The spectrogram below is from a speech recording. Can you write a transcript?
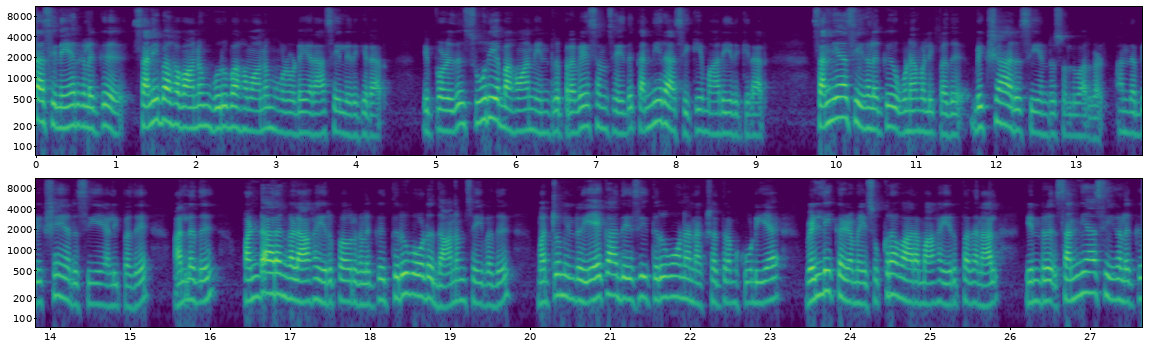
ராசி நேயர்களுக்கு சனி பகவானும் குரு பகவானும் உங்களுடைய ராசியில் இருக்கிறார். இப்பொழுது சூரிய பகவான் இன்று பிரவேசம் செய்து கன்னிராசிக்கு மாறியிருக்கிறார். சந்நியாசிகளுக்கு உணவளிப்பது பிக்ஷா அரிசி என்று சொல்லுவார்கள். அந்த பிக்ஷை அரிசியை அளிப்பது அல்லது பண்டாரங்களாக இருப்பவர்களுக்கு திருவோடு தானம் செய்வது மற்றும் இன்று ஏகாதேசி திருவோண நட்சத்திரம் கூடிய வெள்ளிக்கிழமை சுக்கரவாரமாக இருப்பதனால் இன்று சந்நியாசிகளுக்கு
